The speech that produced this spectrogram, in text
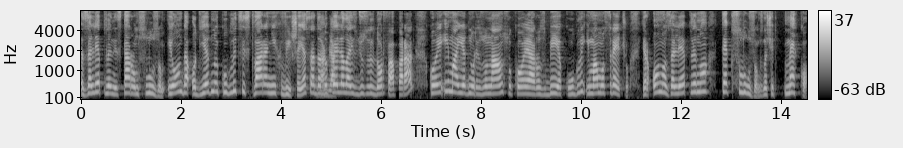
zaljepljeni starom sluzom i onda od jednoj kuglici stvara njih više. Ja sada dopeljala iz Düsseldorfa aparat koji ima jednu rezonansu koja rozbije kugli. Imamo sreću jer ono zaljepljeno tek sluzom, znači meko.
